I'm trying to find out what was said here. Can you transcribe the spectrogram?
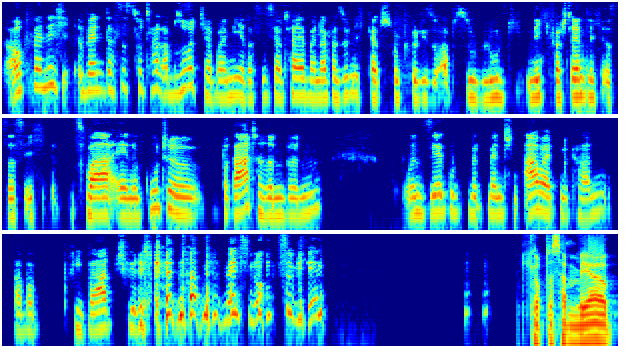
auch wenn ich, wenn, das ist total absurd ja bei mir, das ist ja Teil meiner Persönlichkeitsstruktur, die so absolut nicht verständlich ist, dass ich zwar eine gute Beraterin bin und sehr gut mit Menschen arbeiten kann, aber privat Schwierigkeiten habe, mit Menschen umzugehen. Ich glaube, das haben mehr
